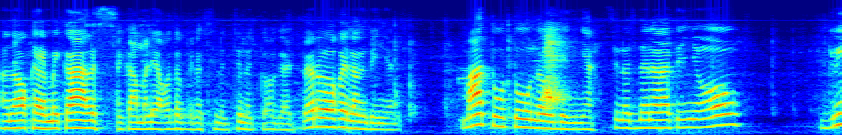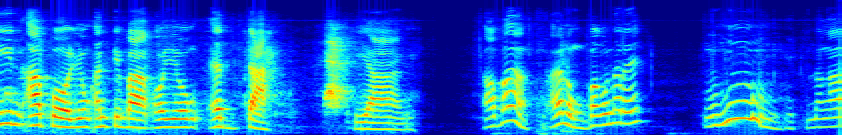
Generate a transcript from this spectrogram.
ano chemicals. Nagkamali ako doon, pinagsunod-sunod ko agad. Pero okay lang din yan. Matutunaw din niya. Sunod na natin yung green apple, yung antibac o yung edta. Yan. Aba, anong bango na rin? Mhm, ito na nga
